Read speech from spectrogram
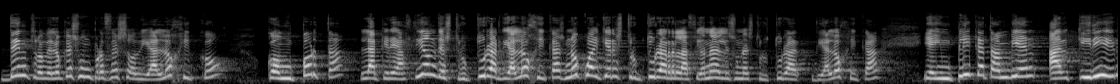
dentro de lo que es un proceso dialógico, comporta la creación de estructuras dialógicas, no cualquier estructura relacional es una estructura dialógica, e implica también adquirir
